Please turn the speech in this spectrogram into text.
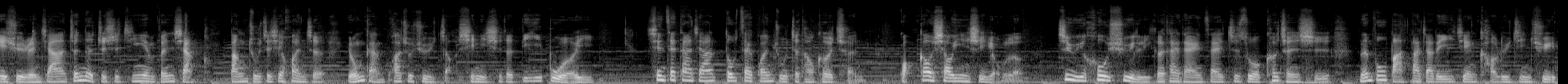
也许人家真的只是经验分享，帮助这些患者勇敢跨出去找心理师的第一步而已。现在大家都在关注这套课程，广告效应是有了。至于后续李科太太在制作课程时，能否把大家的意见考虑进去，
